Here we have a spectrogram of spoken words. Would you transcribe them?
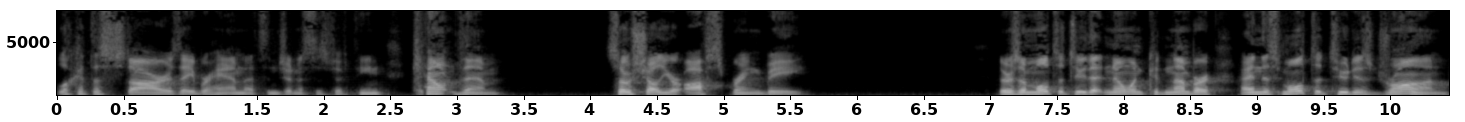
Look at the stars, Abraham. That's in Genesis 15. Count them so shall your offspring be. There's a multitude that no one could number, and this multitude is drawn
